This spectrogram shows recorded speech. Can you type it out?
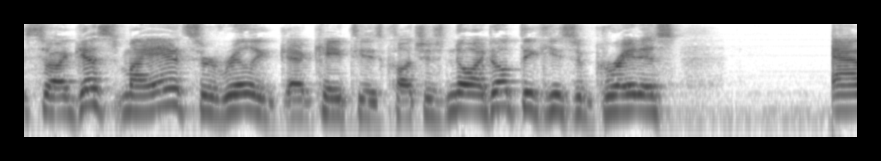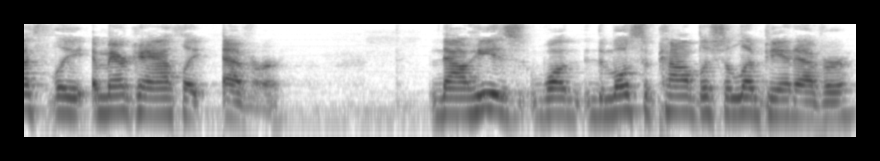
so I guess my answer really uh, at KT's clutch is no, I don't think he's the greatest athlete, American athlete ever. Now he is one the most accomplished Olympian ever.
